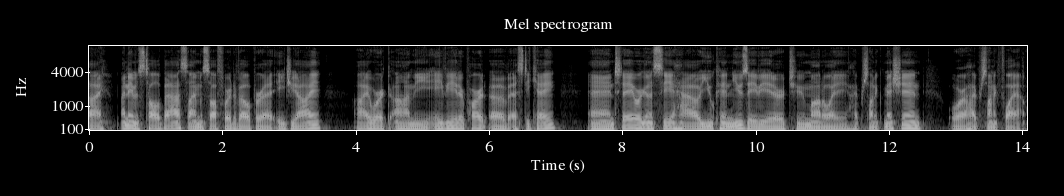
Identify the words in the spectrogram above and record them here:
Hi, my name is Tal Bass. I'm a software developer at AGI. I work on the Aviator part of STK, and today we're going to see how you can use Aviator to model a hypersonic mission or a hypersonic flyout.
